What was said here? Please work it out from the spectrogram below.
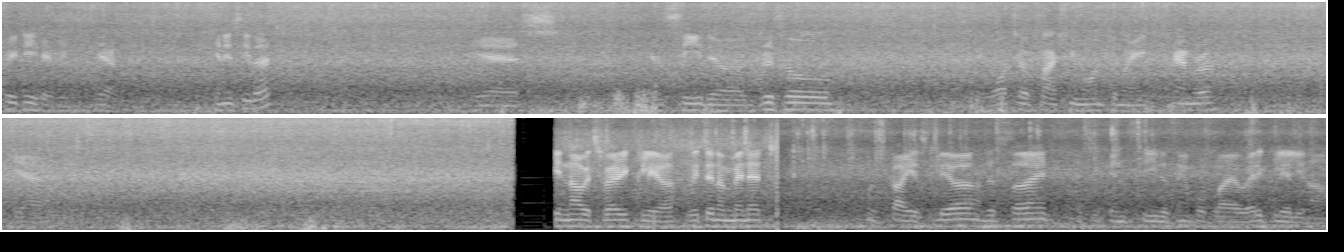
Pretty heavy. Yeah. Can you see that? Yes. You can see the drizzle the water flashing onto my camera. Yeah. Okay, Now it's very clear. Within a minute, the sky is clear on this side. As you can see, the Singapore flyer very clearly now.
